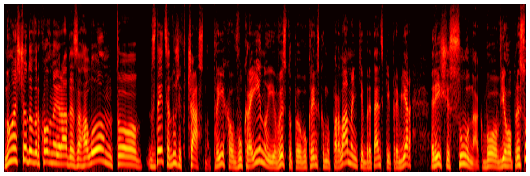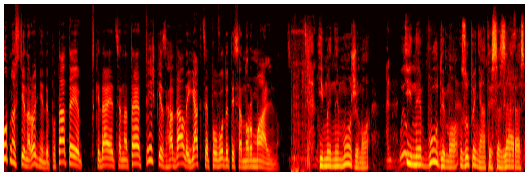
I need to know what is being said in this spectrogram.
Ну а щодо Верховної Ради загалом, то здається дуже вчасно приїхав в Україну і виступив в українському парламенті британський прем'єр Ріші Сунак. Бо в його присутності народні депутати скидається на те, трішки згадали, як це поводитися нормально. І ми не можемо і не будемо зупинятися зараз,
